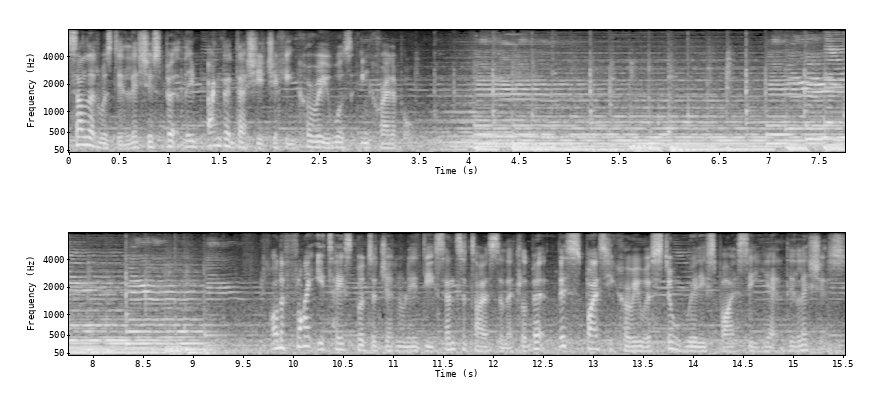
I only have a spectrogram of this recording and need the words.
Salad was delicious, but the Bangladeshi chicken curry was incredible. On a flight, your taste buds are generally desensitized a little bit. This spicy curry was still really spicy yet delicious.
